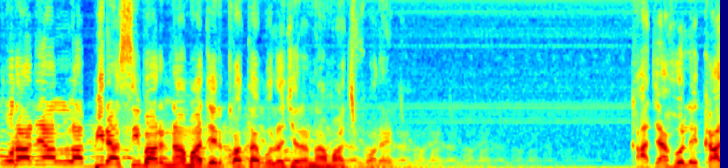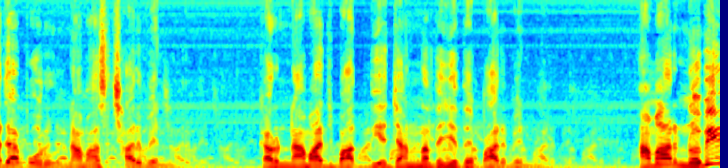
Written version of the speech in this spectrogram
কোরআনে আল্লাহ বিরাশি বার নামাজের কথা বলেছে, এরা নামাজ পড়ে না। কাজা হলে কাজা পড়ুন, নামাজ ছাড়বেন না। কারণ নামাজ বাদ দিয়ে জান্নাতে যেতে পারবেন না। আমার নবী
